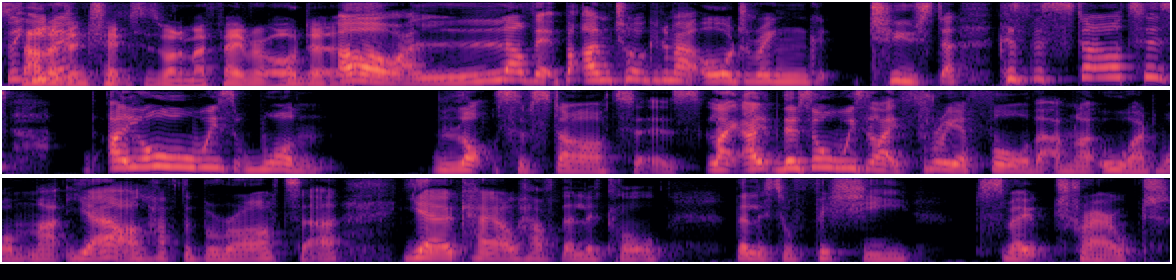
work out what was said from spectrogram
But you Salad know- and chips is one of my favorite orders. Oh, I love it. But I'm talking about ordering two star because the starters. I always want lots of starters. Like I, there's always like three or four that I'm like, oh, I'd want that. Yeah, I'll have the burrata. Yeah, okay, I'll have the little the little fishy smoked trout.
